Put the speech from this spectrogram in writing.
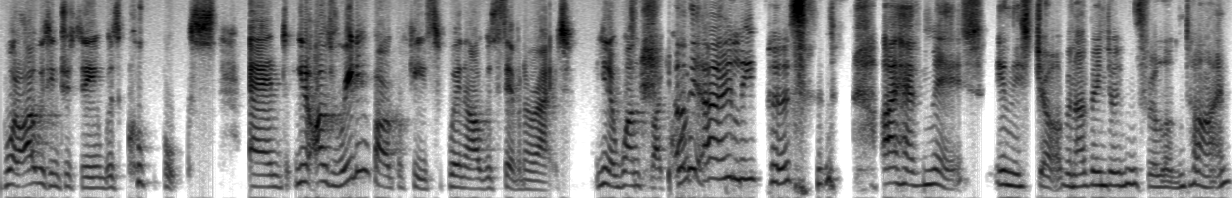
What I was interested in was cookbooks. And, you know, I was reading biographies when I was seven or eight. You know, ones I You're the only person I have met in this job, and I've been doing this for a long time,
